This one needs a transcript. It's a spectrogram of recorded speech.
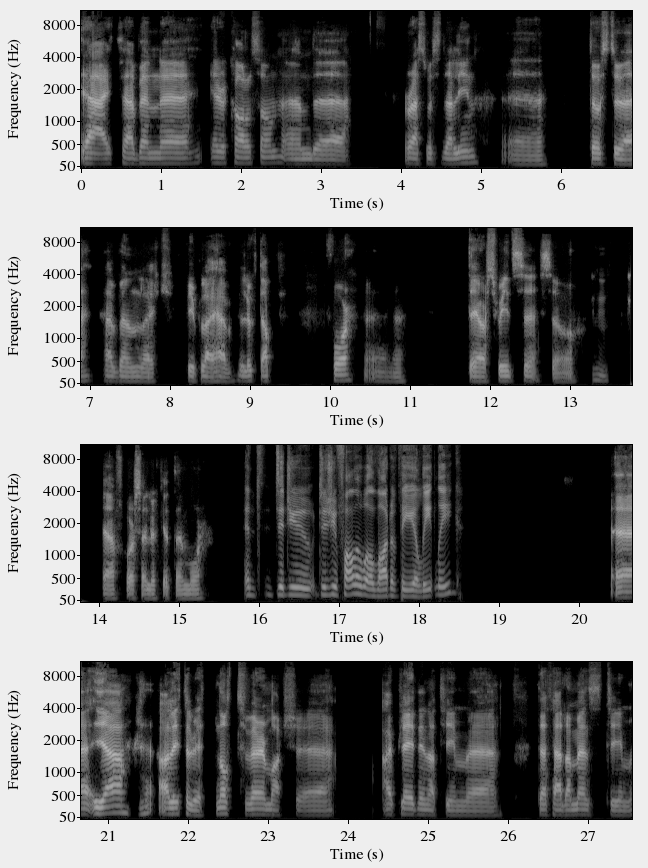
Yeah, it have been uh, Erik Karlsson and uh, Rasmus Dahlin. Uh, those two uh, have been like people I have looked up for. Uh, they are Swedes, uh, so mm-hmm. yeah, of course I look at them more. And did you did you follow a lot of the Elite League? Uh, yeah, a little bit, not very much. Uh, I played in a team uh, that had a men's team,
